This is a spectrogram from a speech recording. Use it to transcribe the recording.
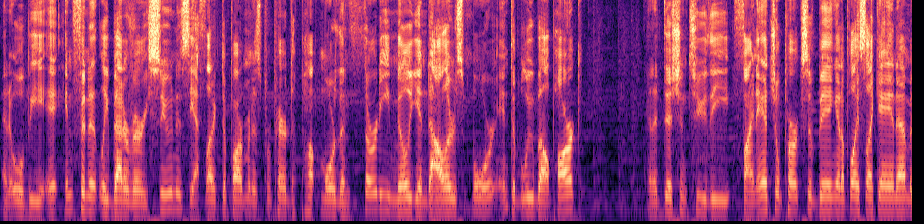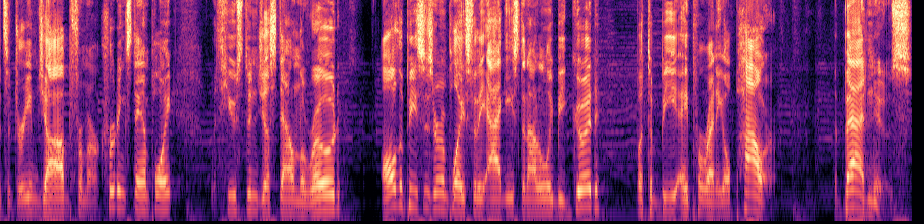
and it will be infinitely better very soon as the athletic department is prepared to pump more than $30 million more into Blue Bell Park. In addition to the financial perks of being in a place like A&M, it's a dream job from a recruiting standpoint with Houston just down the road. All the pieces are in place for the Aggies to not only be good, but to be a perennial power. The bad news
